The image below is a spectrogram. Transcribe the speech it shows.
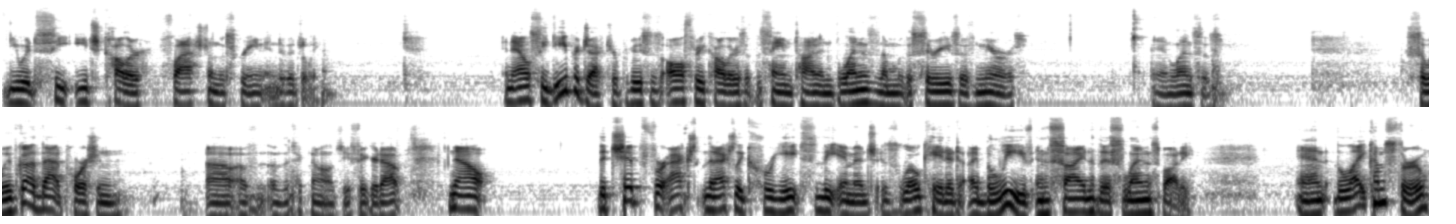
you would see each color flashed on the screen individually. An LCD projector produces all three colors at the same time and blends them with a series of mirrors and lenses. So we've got that portion uh, of, of the technology figured out. Now, the chip for act that actually creates the image is located, I believe, inside this lens body. And the light comes through.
